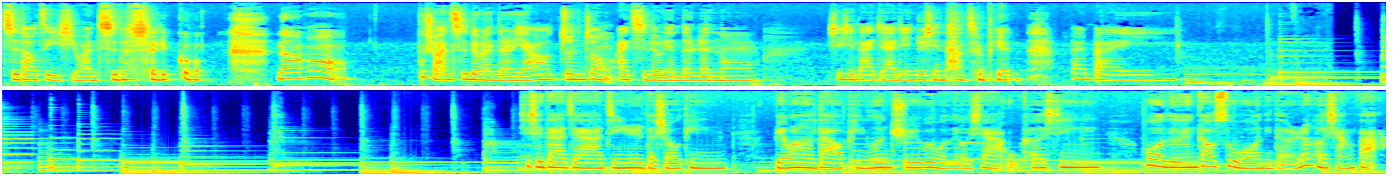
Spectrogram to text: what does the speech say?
吃到自己喜欢吃的水果，然后不喜欢吃榴莲的人也要尊重爱吃榴莲的人哦。谢谢大家，今天就先到这边，拜拜。谢谢大家今日的收听，别忘了到评论区为我留下五颗星，或留言告诉我你的任何想法。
